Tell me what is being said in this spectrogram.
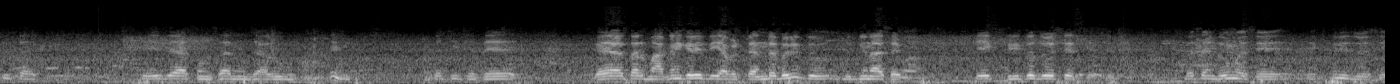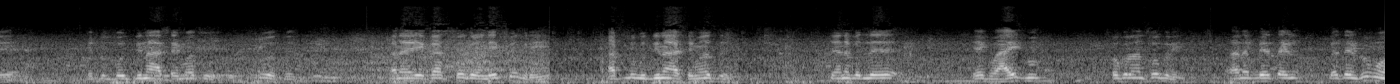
શું થાય? એ જે આ સંસારનું ઝાડું. પછી છે તે ગયા તાર માગણી કરી હતી, આપણે ટેન્ડર ભર્યું હતું બુદ્ધિના આશયમાં એક સ્ત્રી તો જોશે જ છે. બે ત્રણ રૂમ હશે, એક સ્ત્રી જોશે. એટલું બુદ્ધિના આશયમાં હતું? શું હતું? અને એકાદ છોકરો એક છોકરી, આટલું બુદ્ધિના આશયમાં હતું. તેને બદલે એક વાઈટ છોકરો છોકરી. અને બે ત્રણ બે ત્રણ રૂમો.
